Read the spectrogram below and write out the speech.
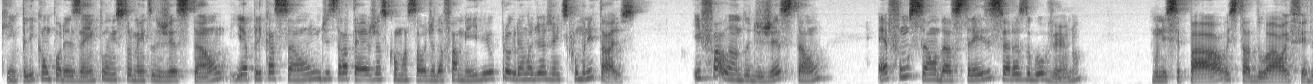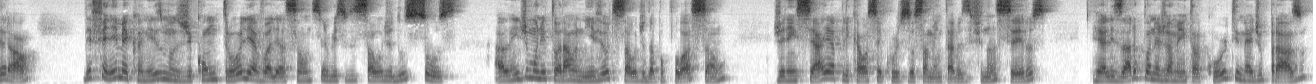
que implicam, por exemplo, instrumentos de gestão e aplicação de estratégias como a saúde da família e o programa de agentes comunitários. E falando de gestão, é função das três esferas do governo, municipal, estadual e federal, definir mecanismos de controle e avaliação de serviços de saúde do SUS, além de monitorar o nível de saúde da população, gerenciar e aplicar os recursos orçamentários e financeiros, realizar o planejamento a curto e médio prazo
